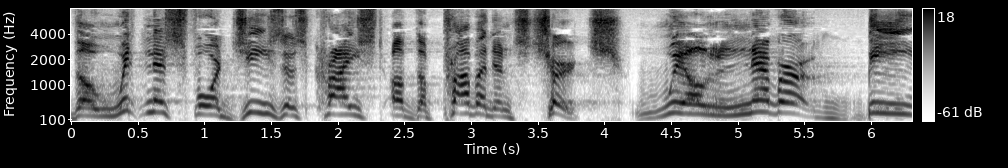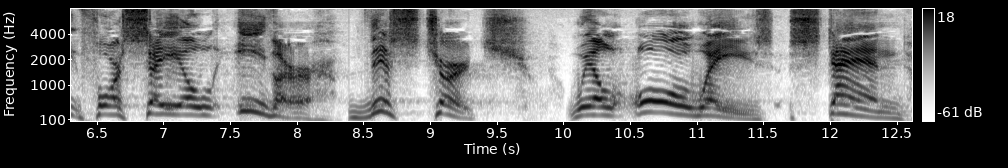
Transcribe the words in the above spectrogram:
the witness for Jesus Christ of the Providence Church will never be for sale either. This church will always stand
